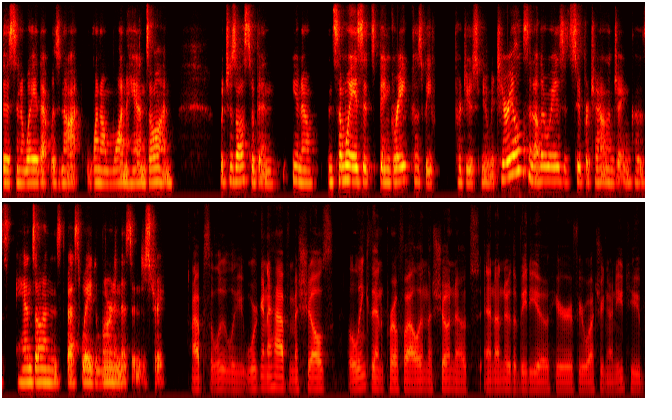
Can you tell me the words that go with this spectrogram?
this in a way that was not one on one, hands on, which has also been, you know, in some ways it's been great because we've produced new materials. In other ways, it's super challenging because hands on is the best way to learn in this industry. Absolutely. We're going to have Michelle's LinkedIn profile in the show notes and under the video here if you're watching on YouTube.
